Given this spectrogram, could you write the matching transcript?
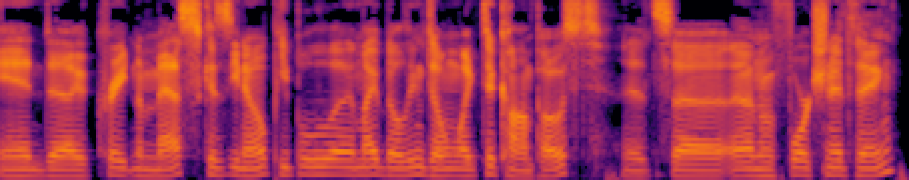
and uh, creating a mess because you know people in my building don't like to compost. It's uh, an unfortunate thing.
